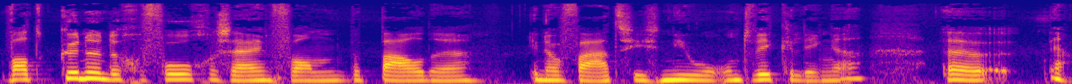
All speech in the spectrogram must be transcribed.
wat kunnen de gevolgen zijn van bepaalde innovaties, nieuwe ontwikkelingen... Ja,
